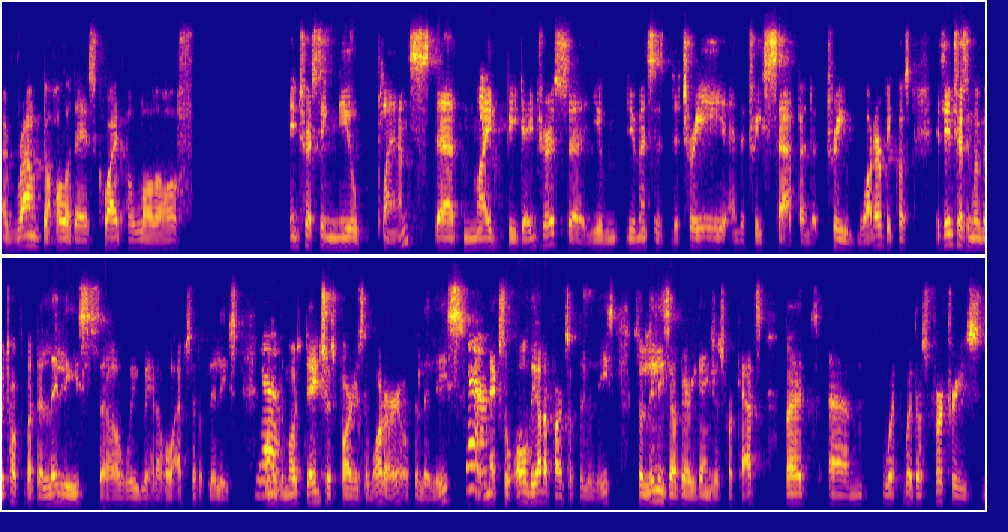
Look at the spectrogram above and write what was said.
around the holidays quite a lot of interesting new plants that might be dangerous. Uh, you you mentioned the tree and the tree sap and the tree water because it's interesting when we talked about the lilies. So we, we had a whole episode of lilies. Yeah. One of the most dangerous part is the water of the lilies, yeah. next to all the other parts of the lilies. So lilies are very dangerous for cats, but um, with with those fir trees,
